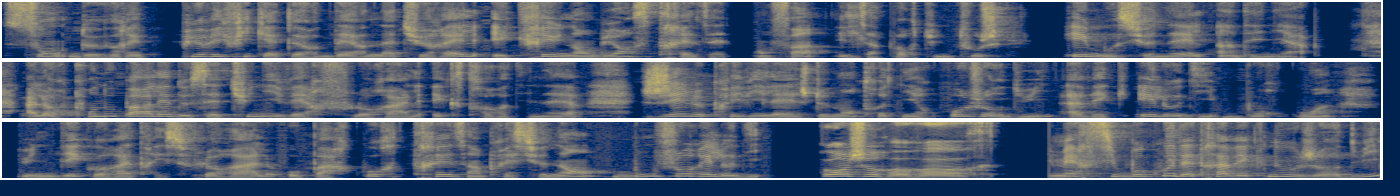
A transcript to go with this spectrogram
sont de vrais purificateurs d'air naturel et créent une ambiance très zen. Enfin, ils apportent une touche émotionnelle indéniable. Alors pour nous parler de cet univers floral extraordinaire, j'ai le privilège de m'entretenir aujourd'hui avec Elodie Bourgoin, une décoratrice florale au parcours très impressionnant. Bonjour Elodie. Bonjour Aurore. Merci beaucoup d'être avec nous aujourd'hui.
